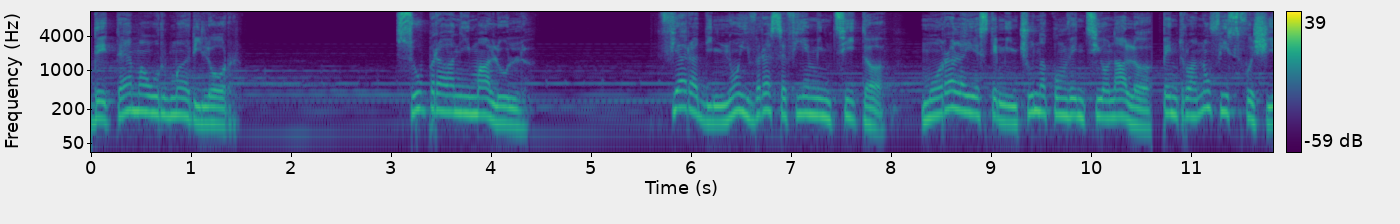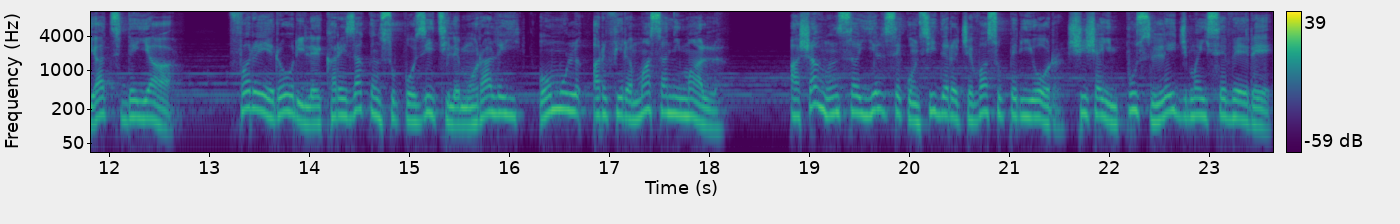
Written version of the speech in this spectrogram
de teama urmărilor. Supra-animalul Fiara din noi vrea să fie mințită. Morala este minciună convențională, pentru a nu fi sfâșiați de ea. Fără erorile care zac în supozițiile moralei, omul ar fi rămas animal. Așa însă el se consideră ceva superior și și-a impus legi mai severe,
